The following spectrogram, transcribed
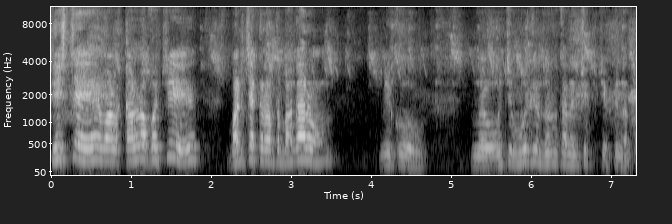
తీస్తే వాళ్ళ కళ్ళలోకి వచ్చి బండి చక్రం అంత బంగారం మీకు వచ్చి ఊరికి దొరుకుతానని చెప్పి చెప్పిందంట.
